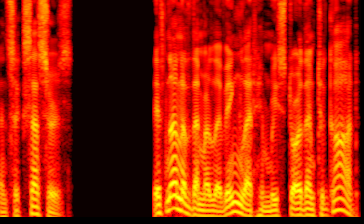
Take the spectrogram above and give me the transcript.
and successors. If none of them are living, let him restore them to God.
